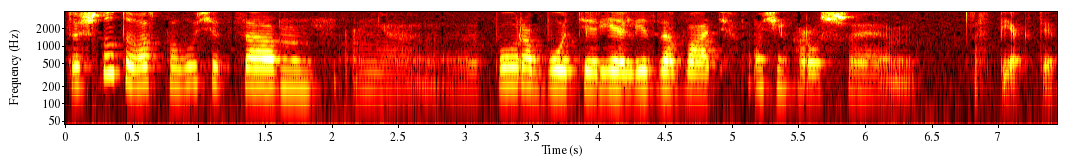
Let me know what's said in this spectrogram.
То есть что-то у вас получится по работе реализовать. Очень хорошие аспекты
